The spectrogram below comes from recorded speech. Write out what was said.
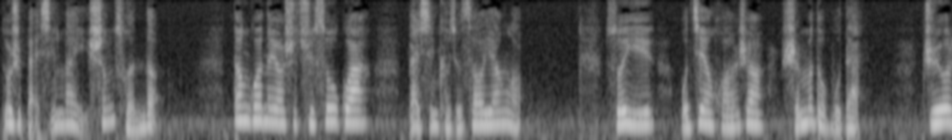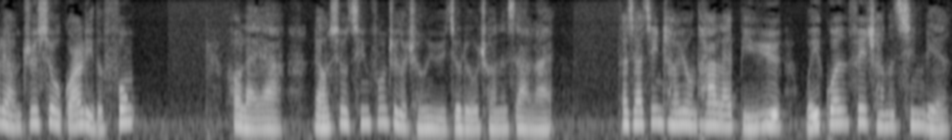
都是百姓赖以生存的。当官的要是去搜刮，百姓可就遭殃了。所以我见皇上什么都不带，只有两只袖管里的风。后来呀，“两袖清风”这个成语就流传了下来，大家经常用它来比喻为官非常的清廉。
